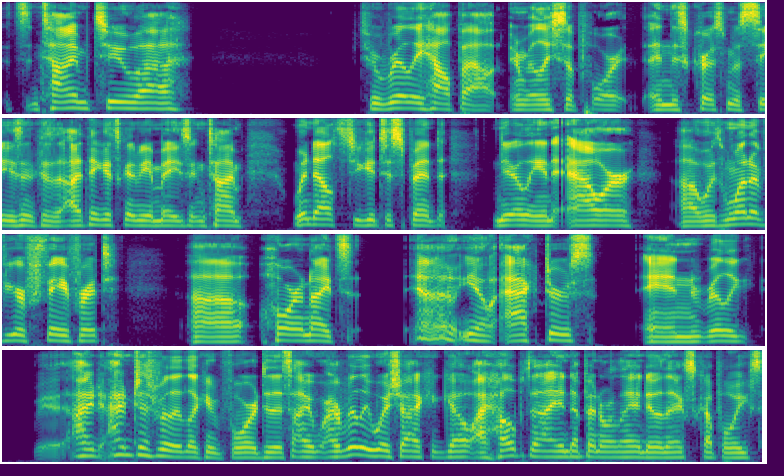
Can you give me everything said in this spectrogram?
It's time to uh, to really help out and really support in this Christmas season because I think it's going to be an amazing time. When else do you get to spend nearly an hour uh, with one of your favorite uh, horror nights, you know, actors and really I, am just really looking forward to this. I, I, really wish I could go. I hope that I end up in Orlando in the next couple weeks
